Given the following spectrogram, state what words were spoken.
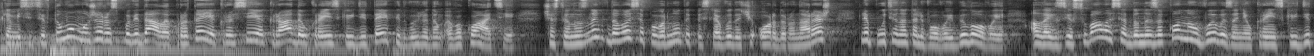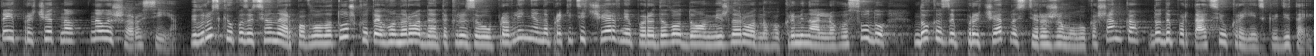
Кілька місяців тому ми вже розповідали про те, як Росія краде українських дітей під виглядом евакуації. Частину з них вдалося повернути після видачі ордеру на арешт для Путіна та Львової Білової. Але як з'ясувалося, до незаконного вивезення українських дітей причетна не лише Росія. Білоруський опозиціонер Павло Латушко та його народне антикризове управління наприкінці червня передало до міжнародного кримінального суду докази причетності режиму Лукашенка до депортації українських дітей.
